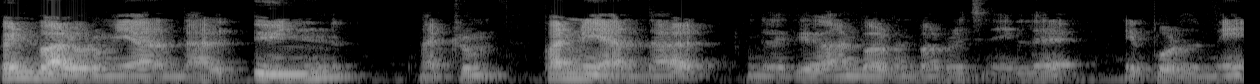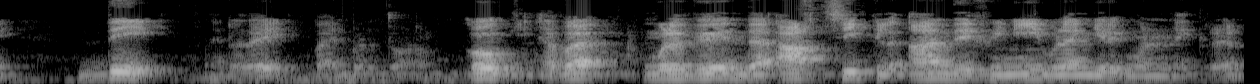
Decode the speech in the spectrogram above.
பெண்பால் உரிமையாக இருந்தால் இன் மற்றும் பன்மையாக இருந்தால் உங்களுக்கு ஆண்பால் பெண்பால் பிரச்சனை இல்லை. எப்பொழுதுமே தே என்றதை பயன்படுத்தணும். ஓகே அப்போ உங்களுக்கு இந்த ஆர்ச்சிக்கில் ஆன் டெஃபினி நினைக்கிறேன்.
